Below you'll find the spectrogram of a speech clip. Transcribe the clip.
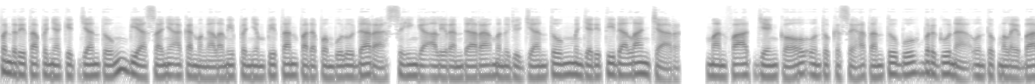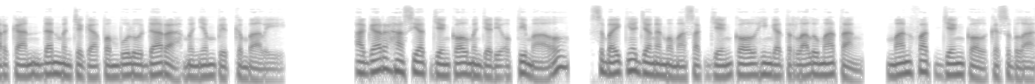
penderita penyakit jantung biasanya akan mengalami penyempitan pada pembuluh darah sehingga aliran darah menuju jantung menjadi tidak lancar. Manfaat jengkol untuk kesehatan tubuh berguna untuk melebarkan dan mencegah pembuluh darah menyempit kembali. Agar khasiat jengkol menjadi optimal, sebaiknya jangan memasak jengkol hingga terlalu matang. Manfaat jengkol ke-11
